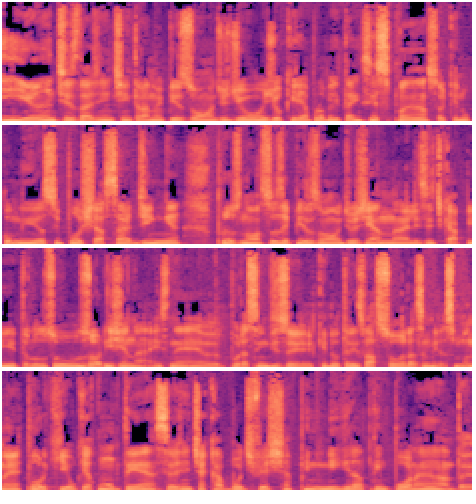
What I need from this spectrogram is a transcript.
E antes da gente entrar no episódio de hoje, eu queria aproveitar esse espaço aqui no começo e puxar sardinha para os nossos episódios de análise de capítulos, os originais, né? Por assim dizer, aqui do Três Vassouras mesmo, né? Porque o que acontece? A gente acabou de fechar a primeira temporada.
